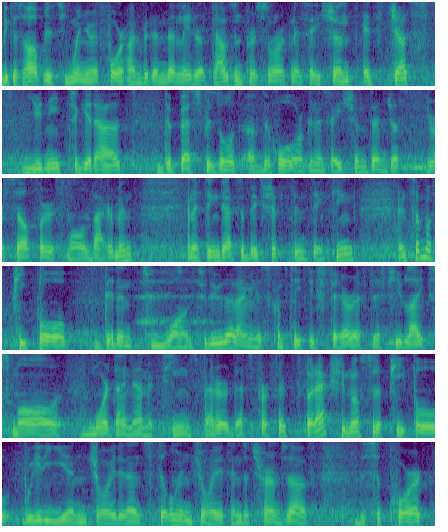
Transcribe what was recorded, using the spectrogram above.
because obviously when you're at 400 and then later a thousand person organization, it's just you need to get out the best result of the whole organization than just yourself or your small environment. And I think that's a big shift in thinking. And some of people didn't want to do that. I mean, it's completely fair. If, if you like small, more dynamic teams better, that's perfect. But actually, most of the people really enjoyed it and still enjoy it in the terms of the support,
